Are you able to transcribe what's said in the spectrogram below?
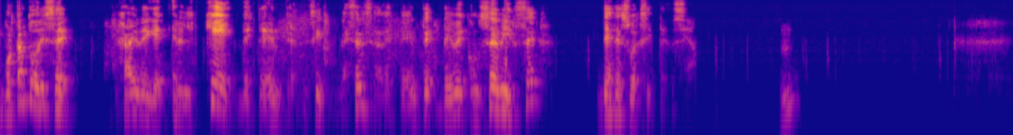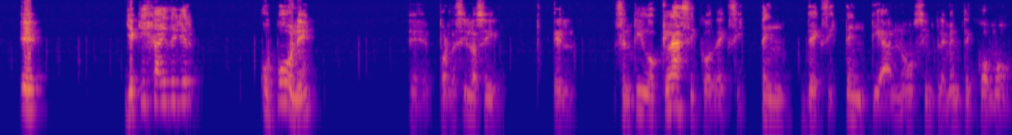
Y por tanto dice Heidegger, el qué de este ente, es decir, la esencia de este ente debe concebirse desde su existencia. ¿Mm? Eh, y aquí Heidegger opone, eh, por decirlo así, el sentido clásico de, de existencia, no simplemente como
